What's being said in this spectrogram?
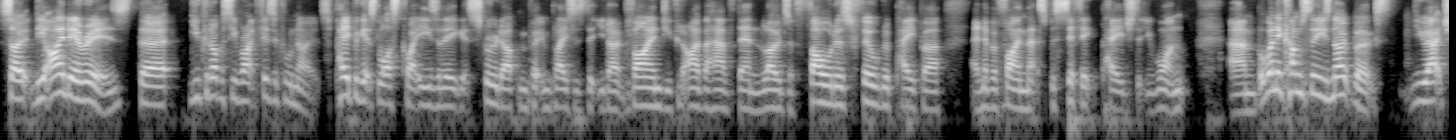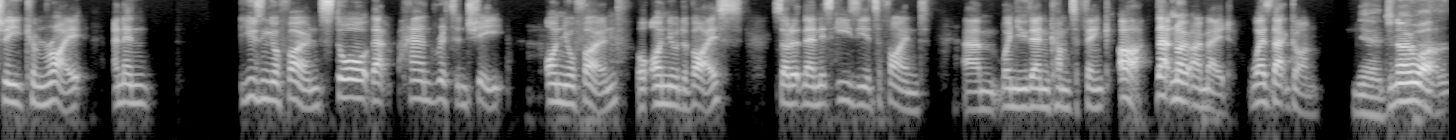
so the idea is that you could obviously write physical notes. Paper gets lost quite easily, it gets screwed up and put in places that you don't find. You could either have then loads of folders filled with paper and never find that specific page that you want. Um, but when it comes to these notebooks, you actually can write and then using your phone, store that handwritten sheet on your phone or on your device so that then it's easier to find um, when you then come to think, ah, oh, that note I made, where's that gone? Yeah. Do you know what?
